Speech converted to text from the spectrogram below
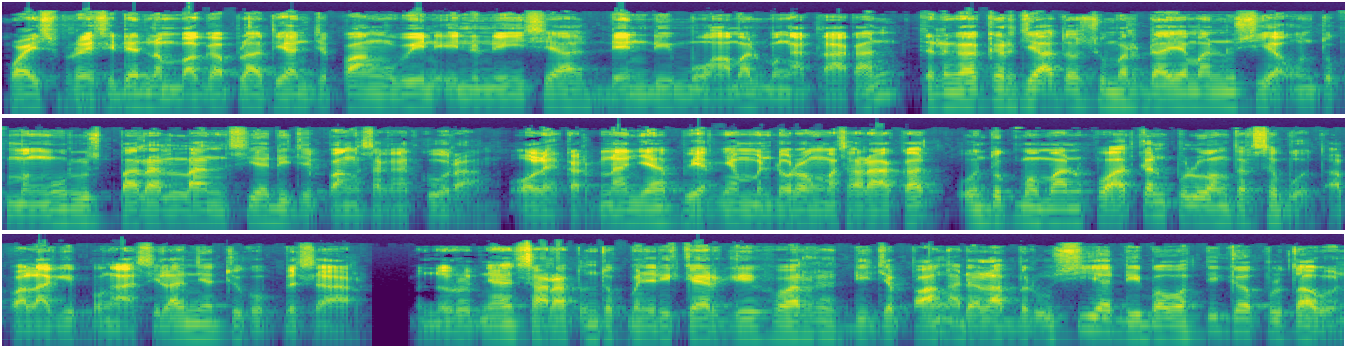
Vice President Lembaga Pelatihan Jepang WIN Indonesia, Dendi Muhammad mengatakan, tenaga kerja atau sumber daya manusia untuk mengurus para lansia di Jepang sangat kurang. Oleh karenanya, pihaknya mendorong masyarakat untuk memanfaatkan peluang tersebut, apalagi penghasilannya cukup besar. Menurutnya, syarat untuk menjadi caregiver di Jepang adalah berusia di bawah 30 tahun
